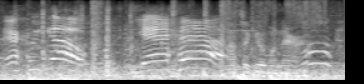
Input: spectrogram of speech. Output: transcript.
There we go. Yeah. That's a good one there. Woo.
